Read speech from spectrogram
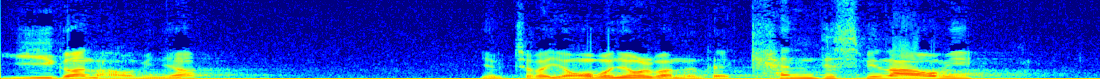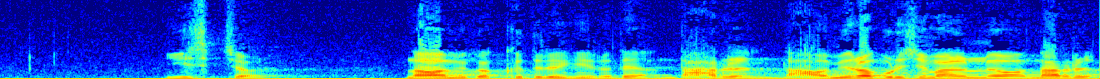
이가 나오미냐? 제가 영어 번역을 봤는데 캔디스비 나오미 20절 나오미가 그들에게 이르되 나를 나오미라 부르지 말며 나를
